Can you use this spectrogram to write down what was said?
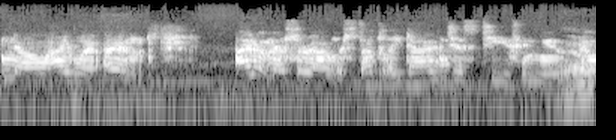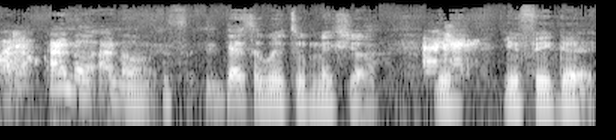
No, I would. I don't. I don't mess around with stuff like that. I'm just teasing you. I I, wouldn't. I know, I know. It's, it's just a way to make sure you, Okay. you feel good.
